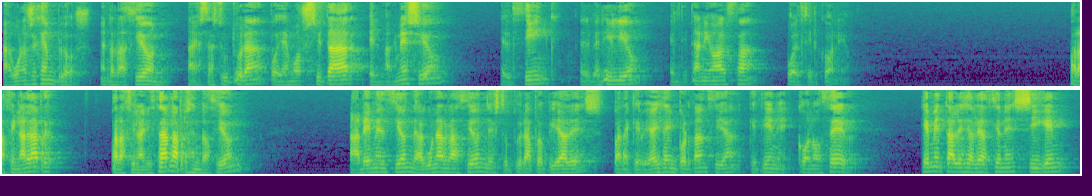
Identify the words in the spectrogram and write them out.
algunos ejemplos en relación a esta estructura podríamos citar el magnesio, el zinc, el berilio, el titanio alfa o el circonio. Para, finalizar la presentación, haré mención de alguna relación de estructura-propiedades para que veáis la importancia que tiene conocer qué metales y aleaciones siguen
